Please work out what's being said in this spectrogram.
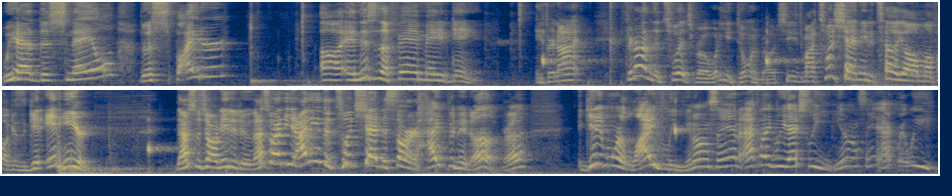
we had the snail, the spider. Uh and this is a fan-made game. If you're not if you're not in the Twitch, bro, what are you doing, bro? Jeez, my Twitch chat need to tell y'all motherfuckers to get in here. That's what y'all need to do. That's what I need. I need the Twitch chat to start hyping it up, bro. Get it more lively, you know what I'm saying? Act like we actually, you know what I'm saying? Act like we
